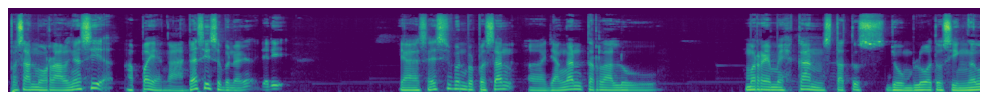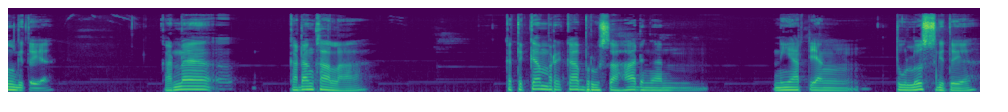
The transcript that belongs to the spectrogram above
pesan moralnya sih apa ya nggak ada sih sebenarnya. Jadi ya saya sih cuma berpesan uh, jangan terlalu meremehkan status jomblo atau single gitu ya. Karena kadangkala ketika mereka berusaha dengan niat yang tulus gitu ya.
